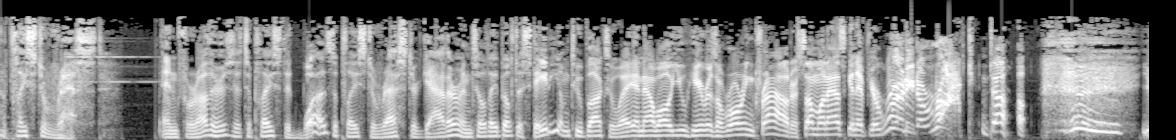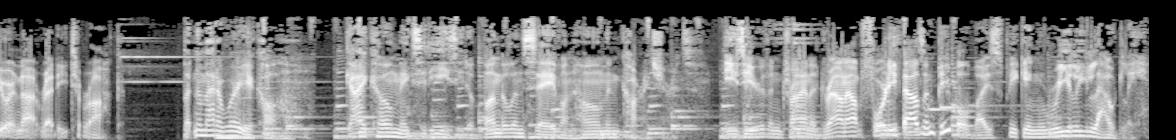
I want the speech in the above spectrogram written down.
a place to rest. And for others, it's a place that was a place to rest or gather until they built a stadium two blocks away and now all you hear is a roaring crowd or someone asking if you're ready to rock. No, you are not ready to rock. But no matter where you call home, Geico makes it easy to bundle and save on home and car insurance. Easier than trying to drown out 40,000 people by speaking really loudly.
